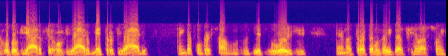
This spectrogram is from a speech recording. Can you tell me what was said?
rodoviário, ferroviário, metroviário, ainda conversávamos no dia de hoje. É, nós tratamos aí das relações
